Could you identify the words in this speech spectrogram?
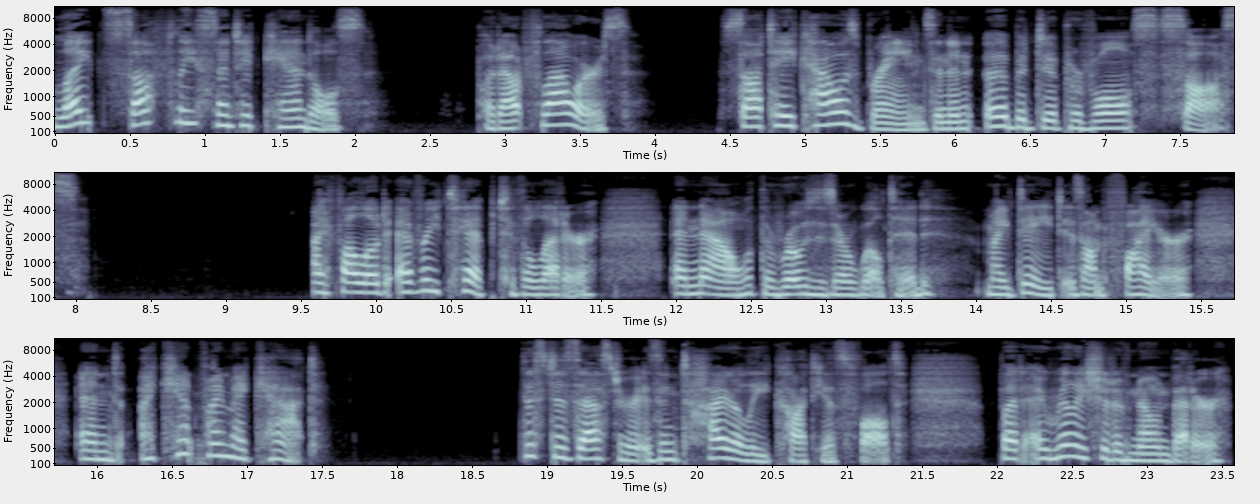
light softly scented candles, put out flowers, saute cow's brains in an herbe de Provence sauce. I followed every tip to the letter, and now the roses are wilted, my date is on fire, and I can't find my cat. This disaster is entirely Katya's fault, but I really should have known better.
